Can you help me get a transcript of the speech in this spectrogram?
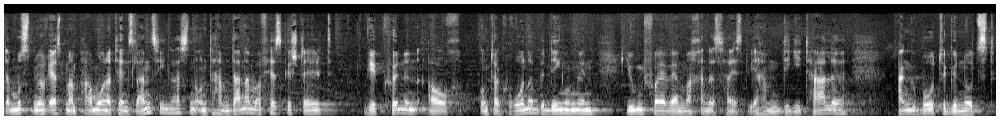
Da mussten wir auch erstmal ein paar Monate ins Land ziehen lassen und haben dann aber festgestellt, wir können auch unter Corona-Bedingungen Jugendfeuerwehr machen. Das heißt, wir haben digitale Angebote genutzt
